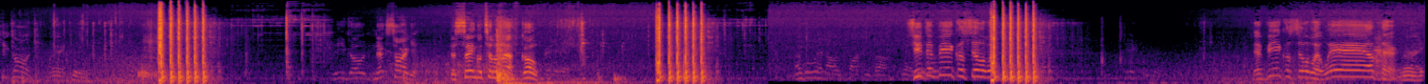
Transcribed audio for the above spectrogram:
Keep going. Very cool. There you go. Next target. The single to the left. Go. Shoot the vehicle silhouette. The vehicle silhouette way out there. All right,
